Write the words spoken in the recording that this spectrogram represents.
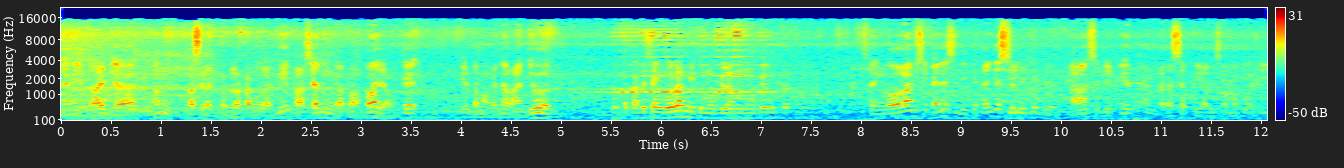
Dan itu aja. Cuman pas lihat ke belakang lagi pasien nggak apa-apa ya oke. Kita makanya lanjut. Untuk ada senggolan gitu mobil sama mobil itu Senggolan sih kayaknya sedikit aja sih. Sedikit ya? Ah, sedikit antara spion sama bodi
